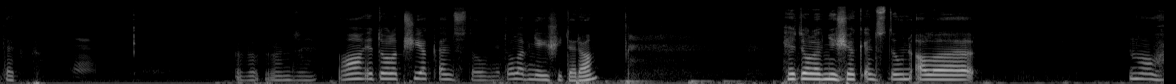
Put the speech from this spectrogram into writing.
tak v bronzi. Je to lepší jak Endstone, je to levnější teda. Je to levnější jak Endstone, ale... No...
